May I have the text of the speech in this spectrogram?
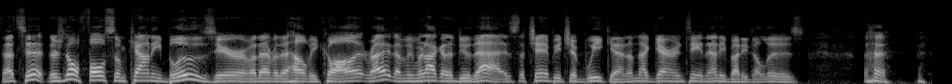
That's it. There's no Folsom County Blues here, or whatever the hell we call it, right? I mean, we're not going to do that. It's the championship weekend. I'm not guaranteeing anybody to lose.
